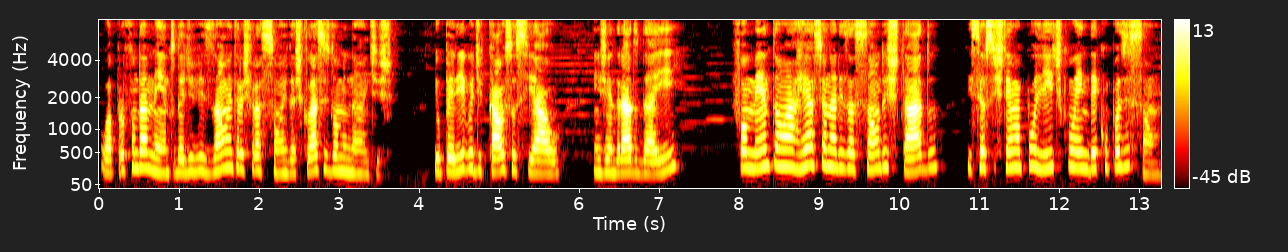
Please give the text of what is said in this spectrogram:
o aprofundamento da divisão entre as frações das classes dominantes e o perigo de caos social engendrado daí fomentam a reacionalização do Estado e seu sistema político em decomposição.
